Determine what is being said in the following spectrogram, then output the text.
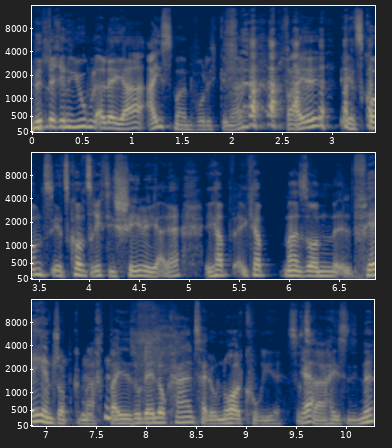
mittleren Jugendalter, ja, Eismann wurde ich genannt. Weil, jetzt kommt's, jetzt kommt's richtig schäbig, Alter. Ich habe ich hab mal so einen Ferienjob gemacht bei so der lokalen Zeitung, Nordkurier, sozusagen ja. heißen die, ne?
